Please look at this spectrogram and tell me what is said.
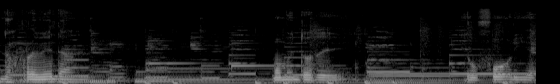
nos revelan momentos de euforia,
